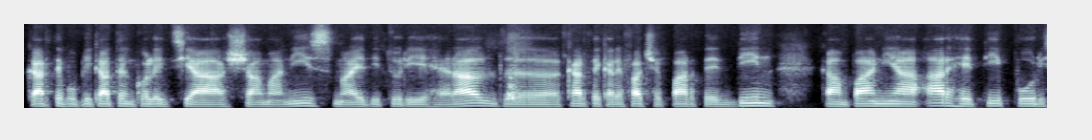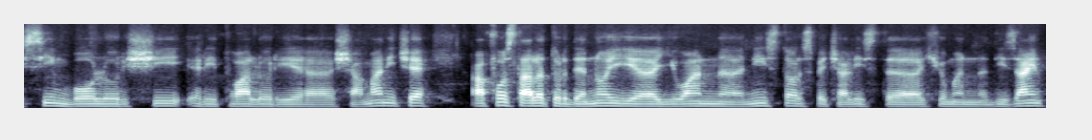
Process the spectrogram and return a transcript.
carte publicată în colecția Șamanism a editurii Herald, uh, carte care face parte din campania Arhetipuri, simboluri și ritualuri șamanice. A fost alături de noi Ioan Nistor, specialist Human Design,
